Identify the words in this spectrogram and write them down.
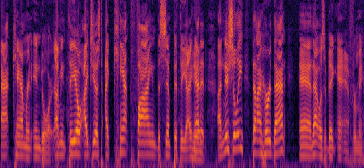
at Cameron Indoor. I mean, Theo, I just I can't find the sympathy. I Yeah. had it initially, then I heard that, and that was a big eh for me.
